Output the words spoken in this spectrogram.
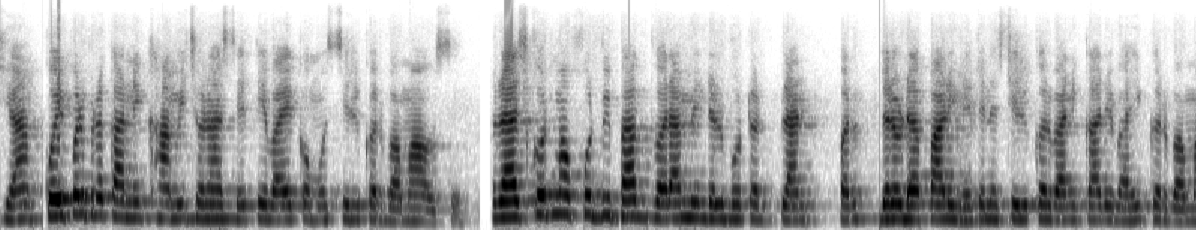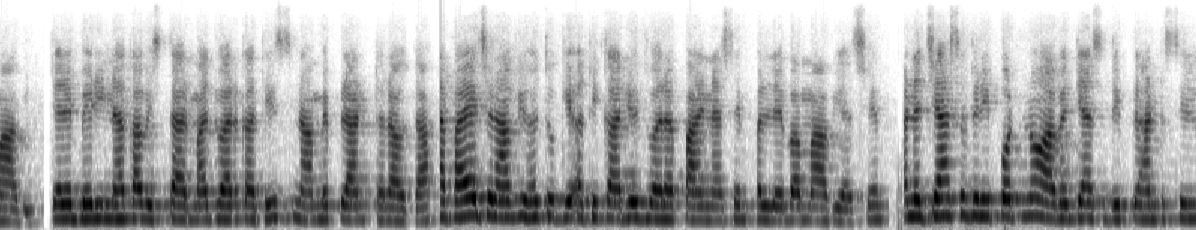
જ્યાં કોઈ પણ પ્રકારની ખામી જણાશે તેવા એકમો સીલ કરવામાં આવશે. રાજકોટમાં ફૂડ વિભાગ દ્વારા મિનરલ વોટર પ્લાન્ટ પર દરોડા પાડીને તેને સીલ કરવાની કાર્યવાહી કરવામાં આવી. ત્યારે બેડી નાકા વિસ્તારમાં દ્વારકાધીશ નામે પ્લાન્ટ ધરાવતા ભાઈએ જણાવ્યું હતું કે અધિકારીઓ દ્વારા પાણીના સેમ્પલ લેવામાં આવ્યા છે અને જ્યાં સુધી રિપોર્ટ ન આવે ત્યાં સુધી પ્લાન્ટ સીલ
